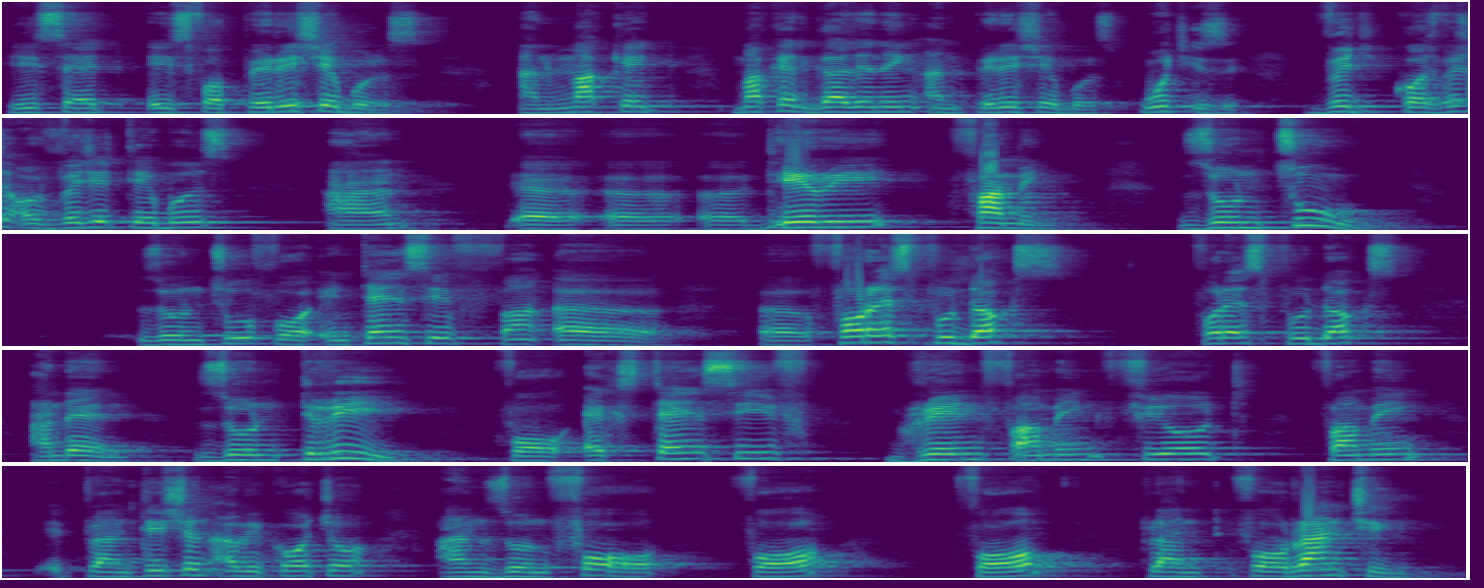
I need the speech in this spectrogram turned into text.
he said, is for perishables and market, market gardening and perishables, which is veg, cultivation of vegetables and uh, uh, uh, dairy farming. Zone 2, zone 2 for intensive uh, uh, forest products, forest products, and then zone 3 for extensive grain farming, field farming, eh, plantation agriculture, and zone 4 for, for, plant, for ranching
